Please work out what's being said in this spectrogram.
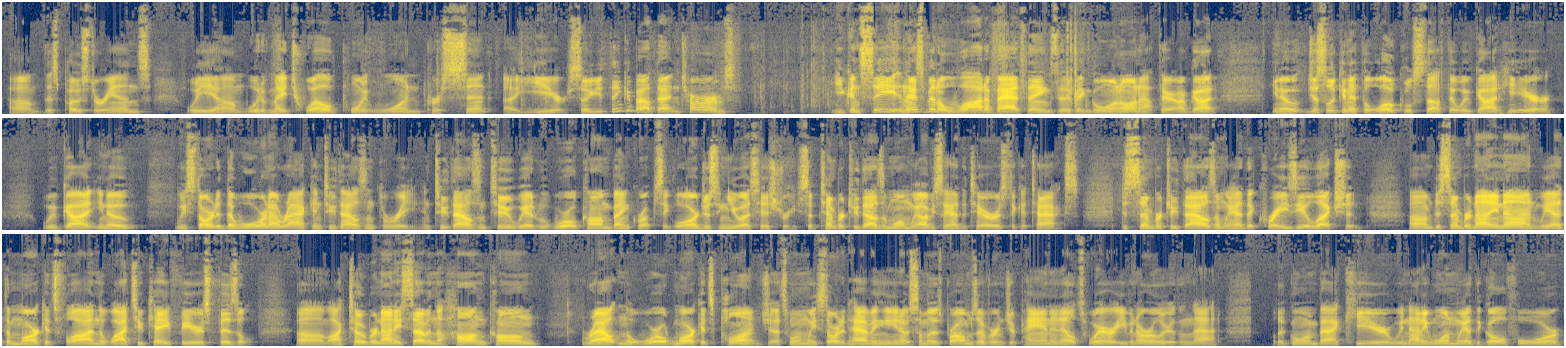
um, this poster ends, we um, would have made 12.1% a year. So you think about that in terms, you can see, and there's been a lot of bad things that have been going on out there. I've got, you know, just looking at the local stuff that we've got here, we've got, you know, we started the war in Iraq in 2003. In 2002, we had the WorldCom bankruptcy, largest in U.S. history. September 2001, we obviously had the terroristic attacks. December 2000, we had that crazy election. Um, December 99, we had the markets fly and the Y2K fears fizzle. Um, October 97, the Hong Kong rout and the world markets plunge. That's when we started having, you know, some of those problems over in Japan and elsewhere even earlier than that. Look, going back here, we 91 we had the Gulf War.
